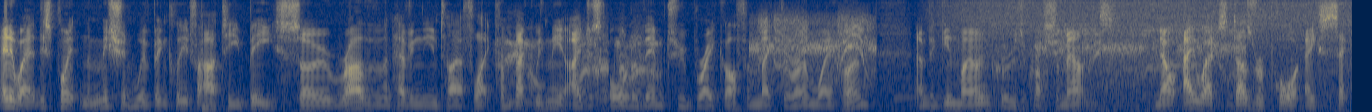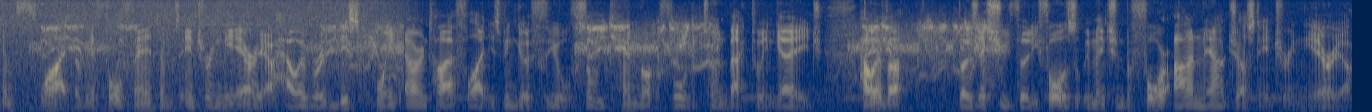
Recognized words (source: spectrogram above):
Anyway, at this point in the mission, we've been cleared for RTB, so rather than having the entire flight come back with me, I just order them to break off and make their own way home, and begin my own cruise across the mountains. Now, AWACS does report a second flight of F-4 Phantoms entering the area, however at this point our entire flight is bingo fuel, so we cannot afford to turn back to engage. However, those Su-34s that we mentioned before are now just entering the area.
